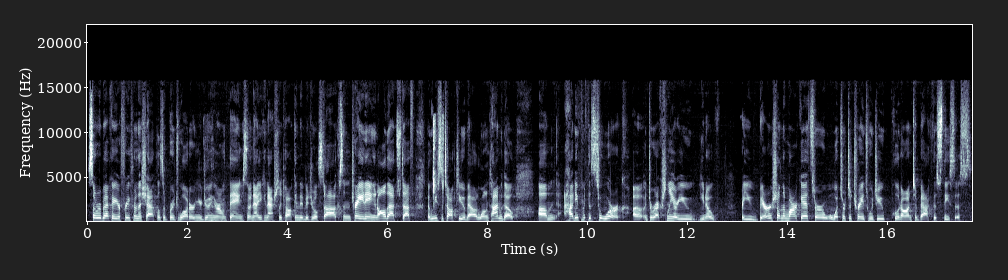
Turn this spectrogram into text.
So, Rebecca, you're free from the shackles of Bridgewater and you're doing your own thing. So now you can actually talk individual stocks and trading and all that stuff that we used to talk to you about a long time ago. Um, how do you put this to work? Uh, directionally, are you, you know, are you bearish on the markets or what sorts of trades would you put on to back this thesis?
